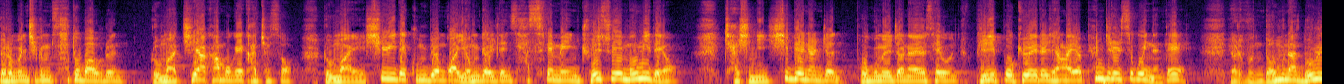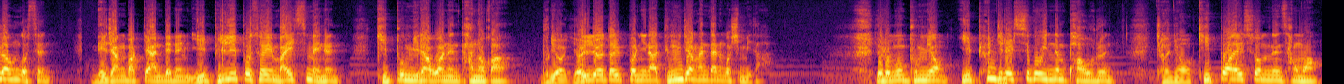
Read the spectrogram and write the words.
여러분 지금 사도 바울은 로마 지하 감옥에 갇혀서 로마의 시위대 군병과 연결된 매인 죄수의 몸이 되어 자신이 10여 년 전 복음을 전하여 세운 빌립보 교회를 향하여 편지를 쓰고 있는데 여러분 너무나 놀라운 것은 네 장밖에 안 되는 이 빌립보서의 말씀에는 기쁨이라고 하는 단어가 무려 18번이나 등장한다는 것입니다. 여러분 분명 이 편지를 쓰고 있는 바울은 전혀 기뻐할 수 없는 상황,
